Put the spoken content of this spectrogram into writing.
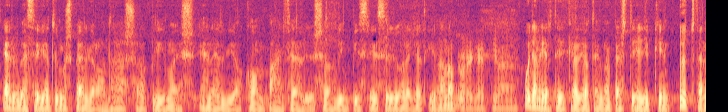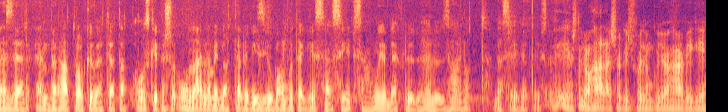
Erről beszélgetünk most Perger Andrással, klíma és energia kampány felelőssel a Greenpeace részéről. Jó reggelt kívánok! Jó reggelt kívánok! Hogyan értékeli a tegnap esti egyébként 50 ezer ember által követett, tehát ahhoz képest, hogy online nem egy nagy televízióban volt egészen szép számú érdeklődő előtt zajlott beszélgetést. És nagyon hálásak is vagyunk, hogy a HVG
